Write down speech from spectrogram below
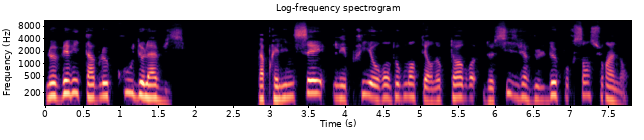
le véritable coût de la vie. D'après l'INSEE, les prix auront augmenté en octobre de 6,2% sur un an.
